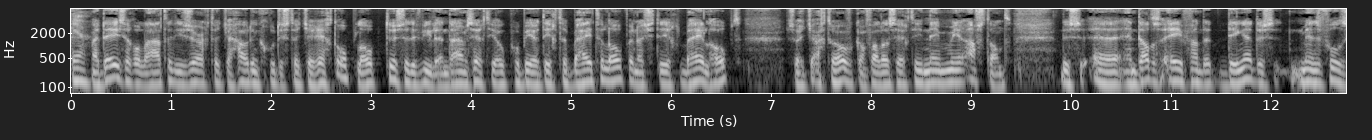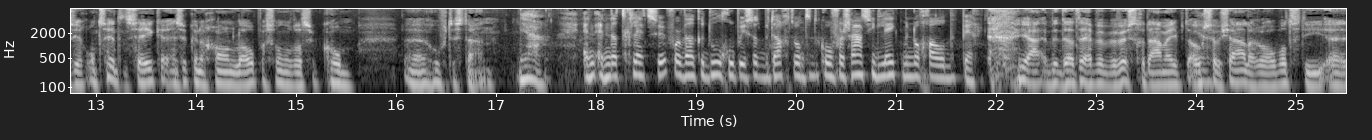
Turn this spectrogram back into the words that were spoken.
Ja. Maar deze rollator die zorgt dat je houding goed is, dat je rechtop loopt tussen de wielen. En daarom zegt hij ook probeer dichterbij te lopen. En als je dichterbij loopt, zodat je achterover kan vallen, zegt hij neem meer afstand. Dus, uh, en dat is een van de dingen. Dus mensen voelen zich ontzettend zeker en ze kunnen gewoon lopen zonder dat ze krom uh, hoeven te staan. Ja, en, en dat kletsen, voor welke doelgroep is dat bedacht? Want de conversatie leek me nogal beperkt. Ja, dat hebben we bewust gedaan. Maar je hebt ook ja. sociale robots, die, uh,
